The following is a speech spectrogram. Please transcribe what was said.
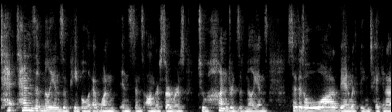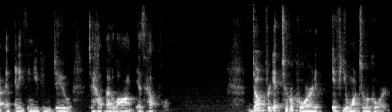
tens of millions of people at one instance on their servers to hundreds of millions. So there's a lot of bandwidth being taken up and anything you can do to help that along is helpful. Don't forget to record if you want to record.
